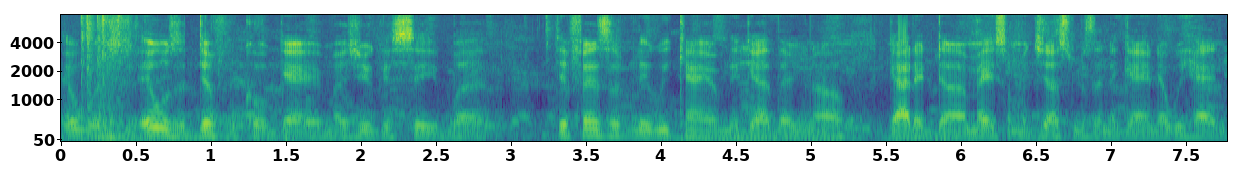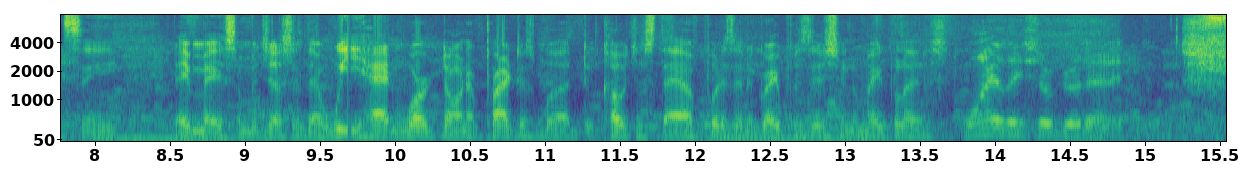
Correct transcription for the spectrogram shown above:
it was it was a difficult game as you can see, but defensively we came together. You know, got it done, made some adjustments in the game that we hadn't seen. They made some adjustments that we hadn't worked on in practice, but the coaching staff put us in a great position to make plays. Why are they so good at it?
